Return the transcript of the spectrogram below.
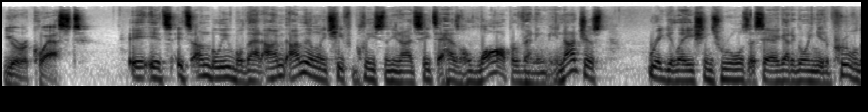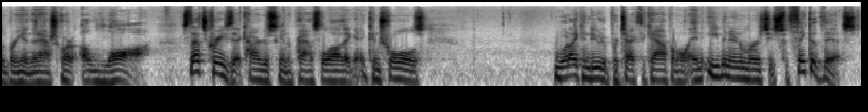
your request. it- it's it's unbelievable that I'm I'm the only chief of police in the United States that has a law preventing me, not just regulations, rules that say I got to go and get approval to bring in the National Guard, a law. So that's crazy that Congress is going to pass a law that controls what I can do to protect the Capitol, and even in emergency. So think of this:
